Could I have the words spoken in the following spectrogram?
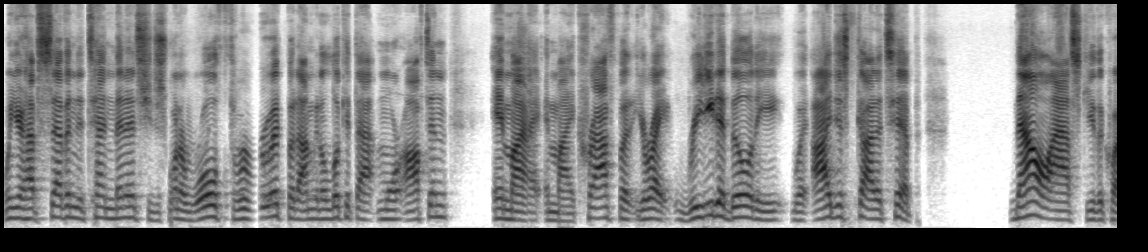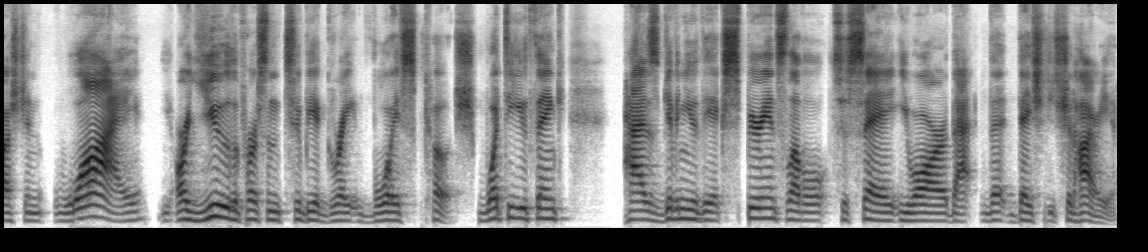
when you have seven to ten minutes. You just want to roll through it, but I'm going to look at that more often in my in my craft but you're right readability what i just got a tip. Now i'll ask you the question why are you the person to be a great voice coach? What do you think has given you the experience level to say you are that that they should, should hire you?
